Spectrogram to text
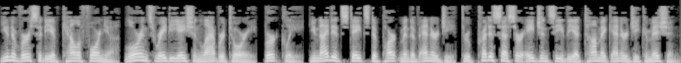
University of California, Lawrence Radiation Laboratory, Berkeley, United States Department of Energy through predecessor agency the Atomic Energy Commission,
